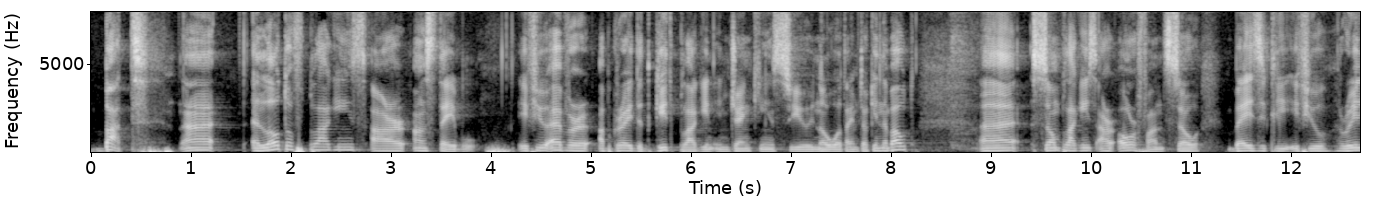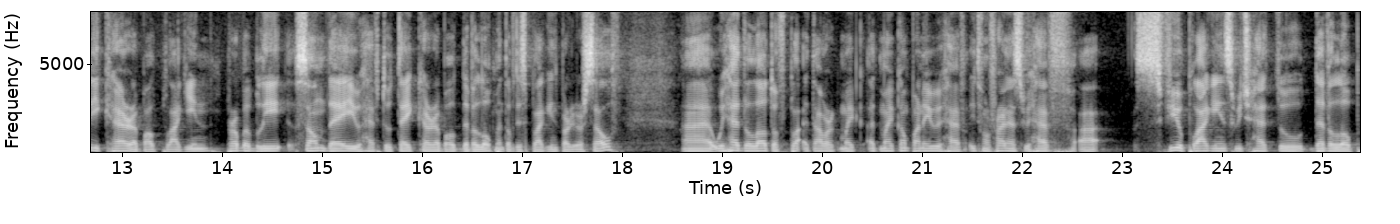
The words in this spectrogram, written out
But uh, a lot of plugins are unstable. If you ever upgraded Git plugin in Jenkins, you know what I'm talking about. Uh, some plugins are orphaned. So basically, if you really care about plugin, probably someday you have to take care about development of this plugin by yourself. Uh, we had a lot of at our my, at my company. We have it from finance. We have uh, few plugins which had to develop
